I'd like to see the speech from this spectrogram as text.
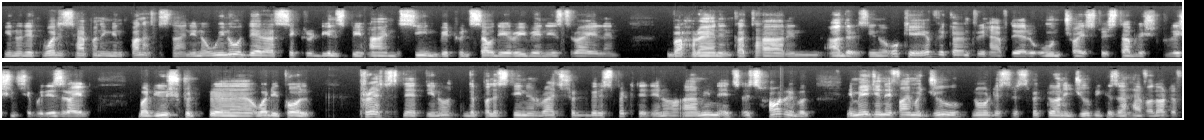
you know that what is happening in palestine you know we know there are secret deals behind the scene between saudi arabia and israel and bahrain and qatar and others you know okay every country have their own choice to establish relationship with israel but you should uh, what do you call press that you know the Palestinian rights should be respected. You know, I mean, it's it's horrible. Imagine if I'm a Jew, no disrespect to any Jew, because I have a lot of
